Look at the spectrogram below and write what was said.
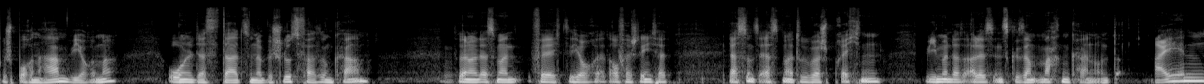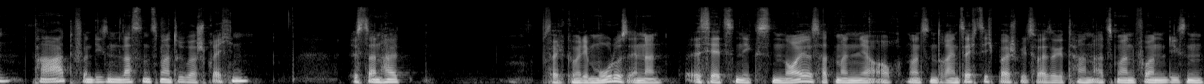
gesprochen haben, wie auch immer, ohne dass es da zu einer Beschlussfassung kam, sondern dass man vielleicht sich auch darauf verständigt hat, lasst uns erstmal drüber sprechen, wie man das alles insgesamt machen kann. Und ein Part von diesem Lasst uns mal drüber sprechen, ist dann halt, vielleicht können wir den Modus ändern. Ist jetzt nichts Neues, hat man ja auch 1963 beispielsweise getan, als man von diesen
